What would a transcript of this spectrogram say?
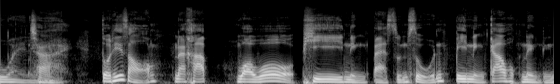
ด้วยอะไรเงี้ยใช่ตัวที่2นะครับ Volvo P 1 8 0 0 ปี 1961ถึง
